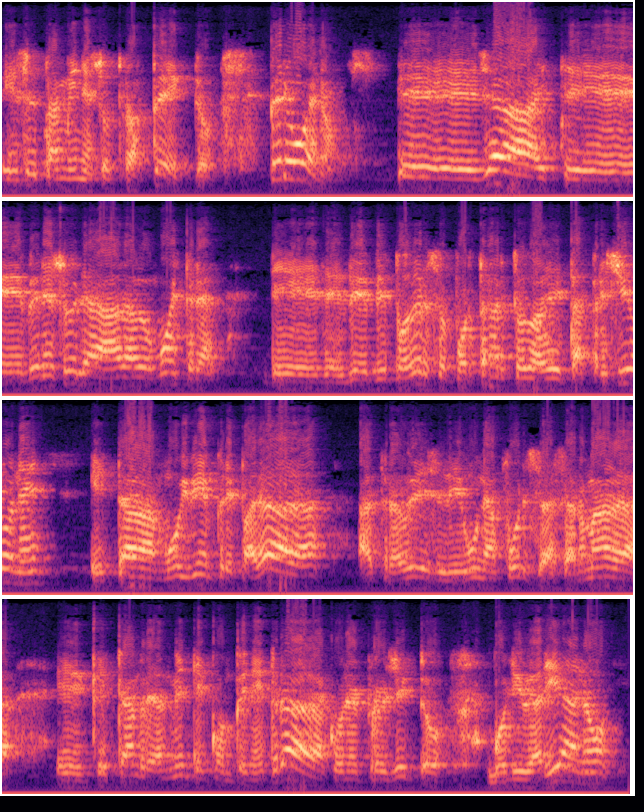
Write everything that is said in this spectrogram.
eso también es otro aspecto. Pero bueno, eh, ya este, Venezuela ha dado muestras de, de, de poder soportar todas estas presiones, está muy bien preparada a través de unas fuerzas armadas eh, que están realmente compenetradas con el proyecto bolivariano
